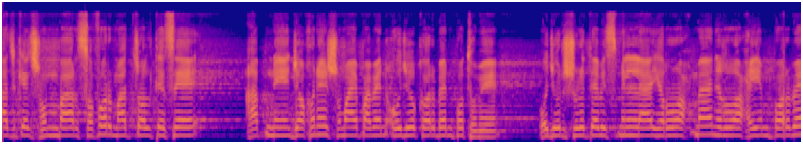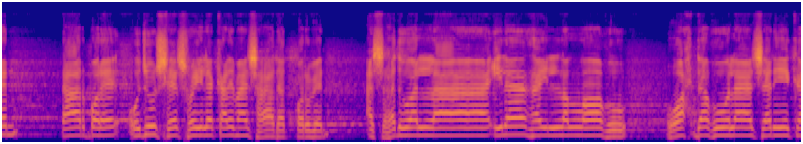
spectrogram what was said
আজকে সোমবার সফর মাস চলতেছে। আপনি যখনই সময় পাবেন অজু করবেন প্রথমে। অজুর শুরুতে বিসমিল্লাহ রহমান রহিম পড়বেন। তারপরে অজু শেষ হইলে কালিমায় শাহাদাত পড়বেন। আশহাদু আল্লাহ ইলাহা ইল্লাল্লাহু ওয়াহদাহু লা শারীকা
